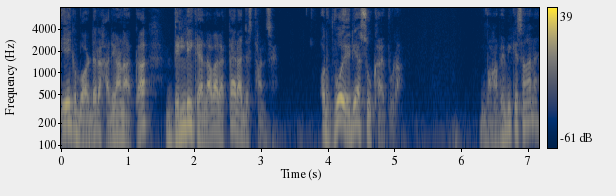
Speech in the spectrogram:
एक बॉर्डर हरियाणा का दिल्ली के अलावा लगता है राजस्थान से। और वो एरिया सूखा है पूरा। वहाँ पे भी किसान है।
